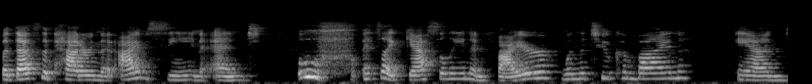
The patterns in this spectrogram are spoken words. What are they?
but that's the pattern that I've seen. And oof, it's like gasoline and fire when the two combine. And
